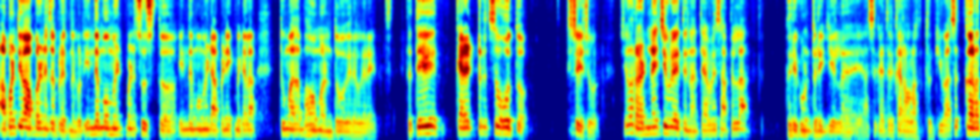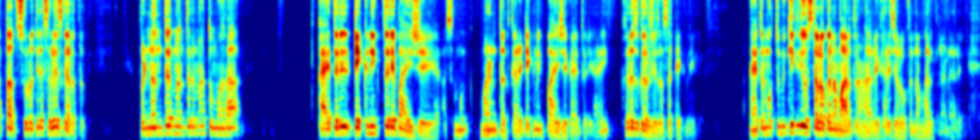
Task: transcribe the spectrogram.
आपण ते वापरण्याचा प्रयत्न करतो इन द मोमेंट पण सुचतं. इन द मोमेंट आपण एकमेकाला तू माझा भाऊ म्हणतो वगैरे वगैरे. तर ते कॅरेक्टरचं होतं स्टेजवर जेव्हा रडण्याची वेळ येते ना त्यावेळेस आपल्याला घरी कोणतरी गेलंय असं काहीतरी करावं लागतं किंवा असं करतात. सुरुवातीला सगळेच करतात. पण नंतर नंतर ना तुम्हाला काहीतरी टेक्निक तरी पाहिजे असं मग म्हणतात. कारण टेक्निक पाहिजे काहीतरी. आणि खरंच गरजेचं असं टेक्निक नाहीतर मग तुम्ही किती दिवस त्या लोकांना मारत राहणार आहे? घरच्या लोकांना मारत राहणार आहे?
